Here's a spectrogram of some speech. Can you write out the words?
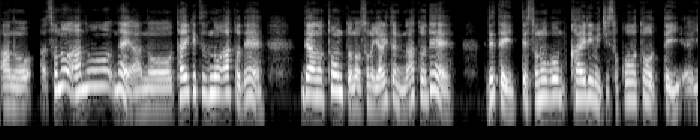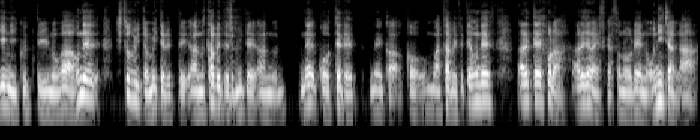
あのそのあのねあの対決の後でであのトンとのそのやり取りの後で出て行ってその後帰り道そこを通ってい家に行くっていうのがほんで人々を見てるってあの食べてる見てあのねこう手でなんかこうまあ食べててほんであれってほらあれじゃないですかその例のお兄ちゃんが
